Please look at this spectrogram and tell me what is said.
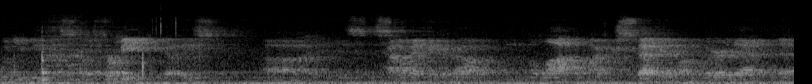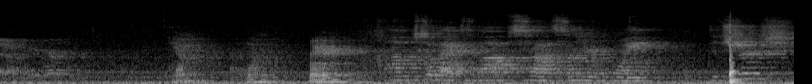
when you leave this. For me, at least, uh, is, is how I think about a lot of my perspective on where that, that boundary are. Yeah. yeah. Mary. Um, to go back to Bob Scott's earlier point, the church,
